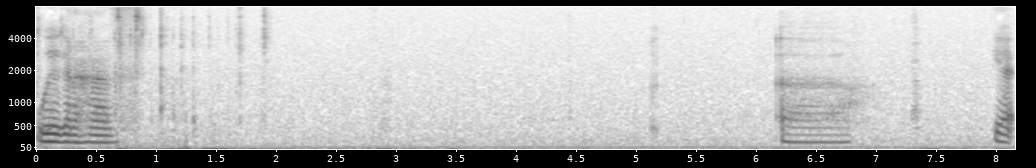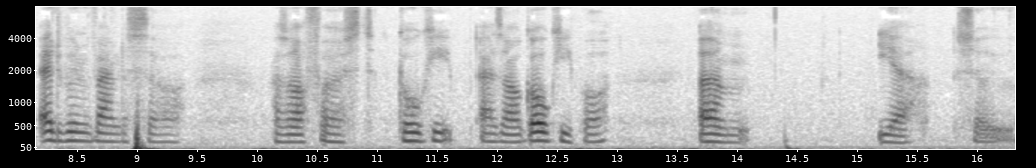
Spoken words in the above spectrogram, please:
we're gonna have uh, yeah Edwin van der Sar as our first goalkeeper as our goalkeeper. Um, yeah, so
